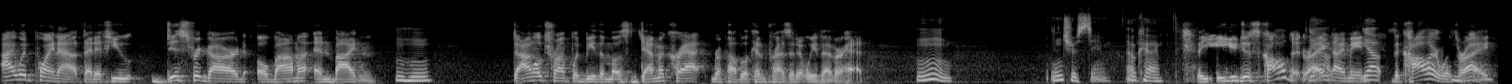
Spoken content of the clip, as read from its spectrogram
I would point out that if you disregard Obama and Biden, mm-hmm. Donald Trump would be the most Democrat Republican president we've ever had. Hmm. Interesting. Okay. You, just called it, right? Yeah. I mean, yep. the caller was mm-hmm. right.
